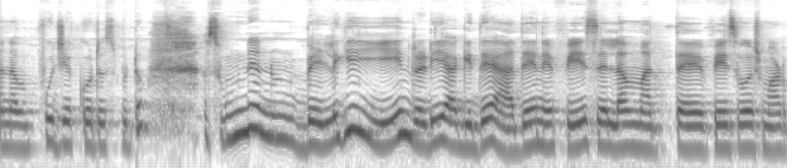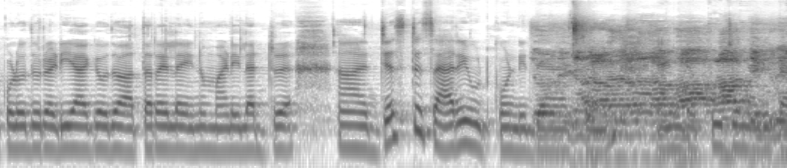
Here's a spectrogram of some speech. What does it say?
ನಾವು ಪೂಜೆ ಕೂರಿಸ್ಬಿಟ್ಟು ಸುಮ್ಮನೆ ನಮ್ಮ ಬೆಳಗ್ಗೆ ಏನು ರೆಡಿ ಆಗಿದೆ ಅದೇನೆ ಫೇಸ್ ಎಲ್ಲ ಮತ್ತೆ ಫೇಸ್ ವಾಶ್ ಮಾಡ್ಕೊಳ್ಳೋದು ರೆಡಿ ಆಗೋದು ಆ ಥರ ಎಲ್ಲ ಏನೂ ಮಾಡಿಲ್ಲ. ಡ್ರ ಜಸ್ಟ್ ಸ್ಯಾರಿ ಉಟ್ಕೊಂಡಿದ್ದೆ. ಪೂಜೆ ನಡೀತಾ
